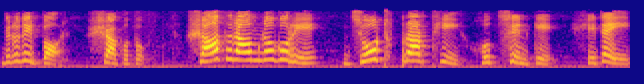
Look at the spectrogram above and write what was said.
বিরতির পর স্বাগত। সাত রামনগরে জোট প্রার্থী হচ্ছেন কে? সেটাই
